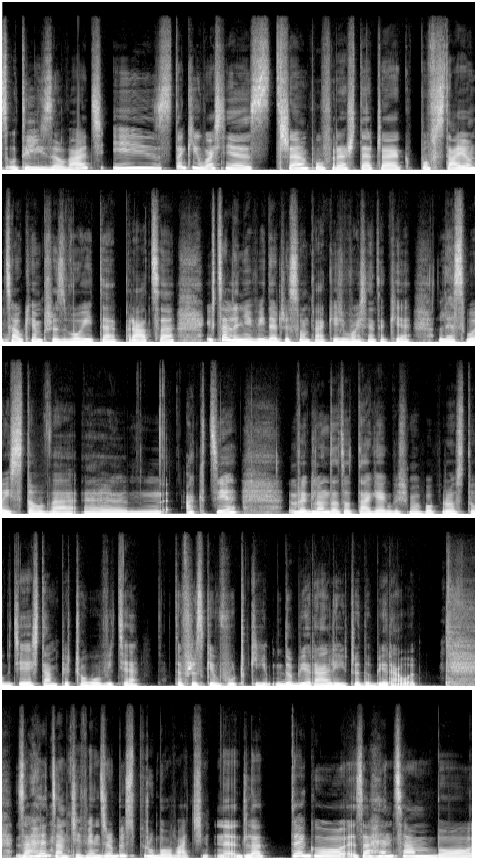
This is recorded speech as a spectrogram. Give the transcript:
zutylizować i z takich właśnie strzępów, reszteczek powstają całkiem przyzwoite prace i wcale nie widać, że są to jakieś właśnie takie less waste'owe e, akcje. Wygląda to tak, jakbyśmy po prostu gdzieś tam pieczołowicie te wszystkie włóczki dobierali czy dobierały. Zachęcam Cię więc, żeby spróbować. Dlatego zachęcam, bo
